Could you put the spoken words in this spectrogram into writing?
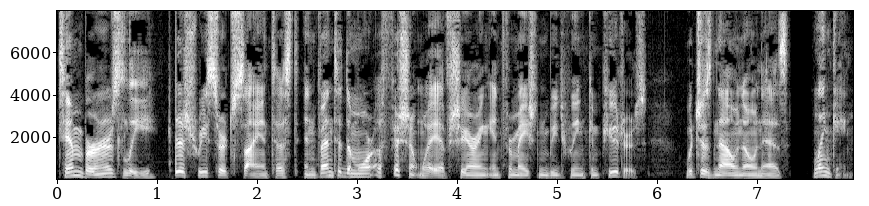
Tim Berners Lee, a British research scientist, invented a more efficient way of sharing information between computers, which is now known as linking.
